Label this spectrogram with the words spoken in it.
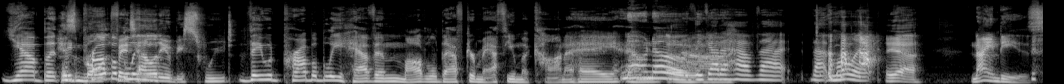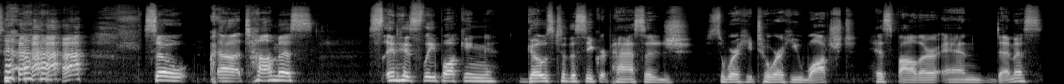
Yeah, but his they'd mullet probably fatality would be sweet. they would probably have him modeled after Matthew McConaughey. No, and, no, they uh, gotta have that that mullet. Yeah. 90s. So uh, Thomas, s- in his sleepwalking, goes to the secret passage, so where he to where he watched his father, and Dennis,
